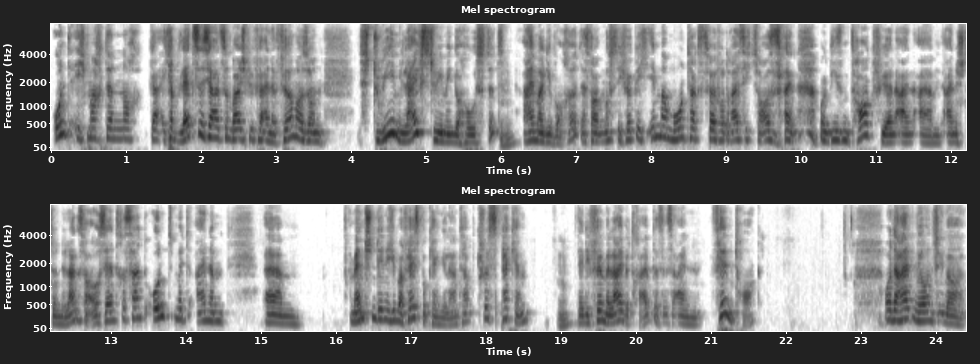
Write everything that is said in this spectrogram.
Und ich mache dann noch, ich habe letztes Jahr zum Beispiel für eine Firma so ein Stream, Livestreaming gehostet, mhm. einmal die Woche. Das war, musste ich wirklich immer montags 12.30 Uhr zu Hause sein und diesen Talk führen, ein, ähm, eine Stunde lang. Das war auch sehr interessant. Und mit einem ähm, Menschen, den ich über Facebook kennengelernt habe, Chris Peckham, mhm. der die Filmelei betreibt. Das ist ein Filmtalk. Und da halten wir uns über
